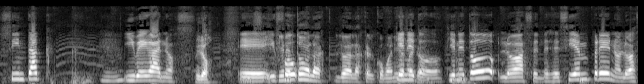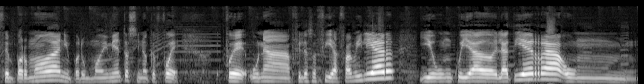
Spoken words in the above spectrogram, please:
sin TAC y veganos. Mirá. Eh, Sí, y tiene fue- todas las, la- las calcomanías tiene acá. todo, tiene todo, lo hacen desde siempre, no lo hacen por moda ni por un movimiento, sino que fue fue una filosofía familiar y un cuidado de la tierra, un,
